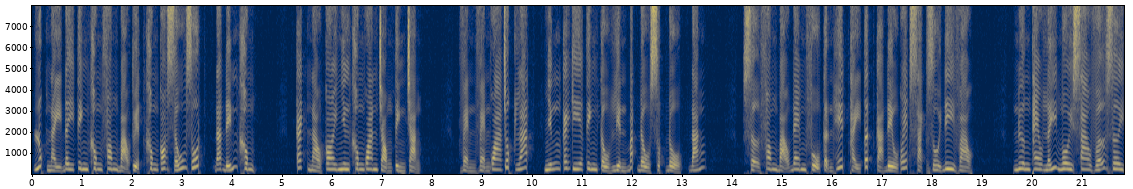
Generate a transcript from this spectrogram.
Lúc này đây tinh không phong bảo tuyệt không có dấu rốt, đã đến không. Cách nào coi như không quan trọng tình trạng. Vẹn vẹn qua chốc lát, những cái kia tinh cầu liền bắt đầu sụp đổ, đáng. Sợ phong bảo đem phủ cận hết thảy tất cả đều quét sạch rồi đi vào. Nương theo lấy ngôi sao vỡ rơi,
